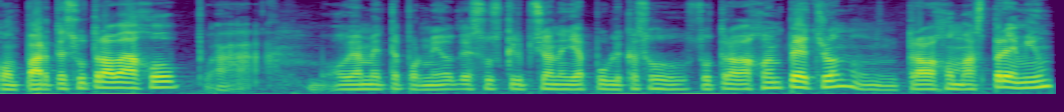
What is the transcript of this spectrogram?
comparte su trabajo. Ah, obviamente por medio de suscripción ella publica su, su trabajo en Patreon, un trabajo más premium.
